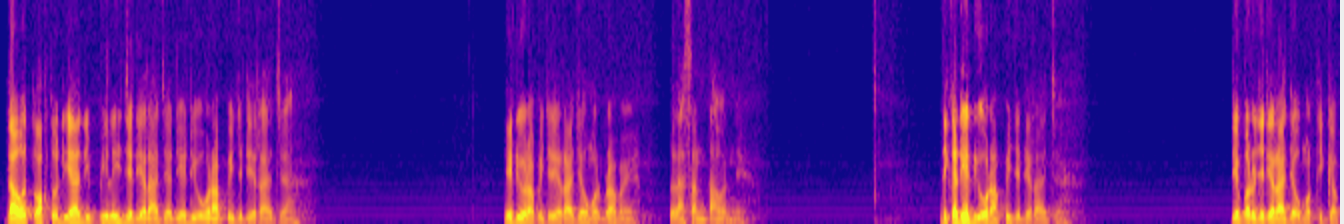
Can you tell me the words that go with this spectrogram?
Daud waktu dia dipilih jadi raja, dia diurapi jadi raja. Dia diurapi jadi raja umur berapa ya? Belasan tahun ya. Ketika dia diurapi jadi raja, dia baru jadi raja umur 30.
